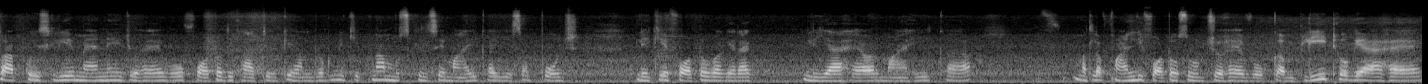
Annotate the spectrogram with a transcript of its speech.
तो आपको इसलिए मैंने जो है वो फ़ोटो दिखाती हूँ कि हम लोग ने कितना मुश्किल से माही का ये सब पोज लेके फ़ोटो वगैरह लिया है और माही का मतलब फाइनली फ़ोटो शूट जो है वो कंप्लीट हो गया है।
